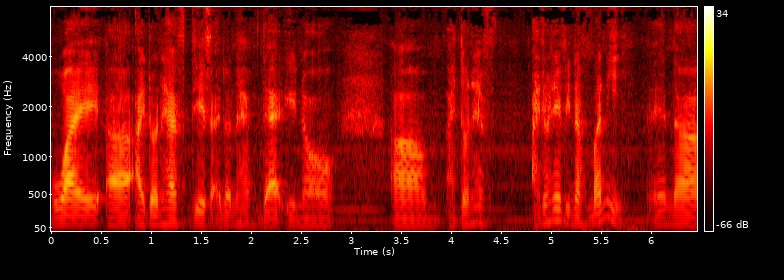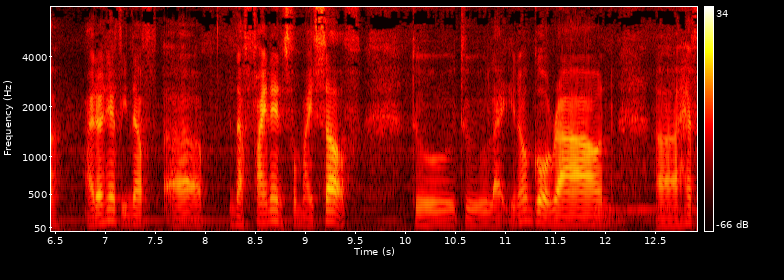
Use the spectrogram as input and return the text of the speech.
why uh, I don't have this, I don't have that. You know, um, I don't have I don't have enough money and uh, I don't have enough uh, enough finance for myself to to like you know go around uh, have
